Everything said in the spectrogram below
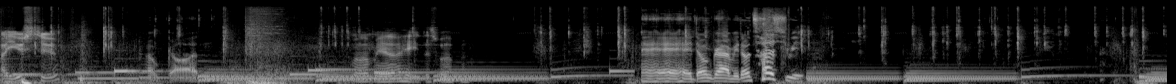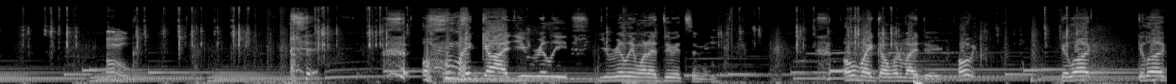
I used to. Oh god. Oh man, I hate this weapon. Hey, hey, hey, don't grab me. Don't touch me. Oh, Oh my god, you really, you really want to do it to me. Oh my god, what am I doing? Oh, good luck. Good luck.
